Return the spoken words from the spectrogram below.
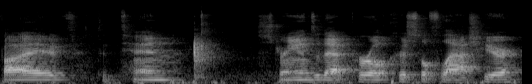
5 to 10 strands of that pearl Krystal Flash here.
